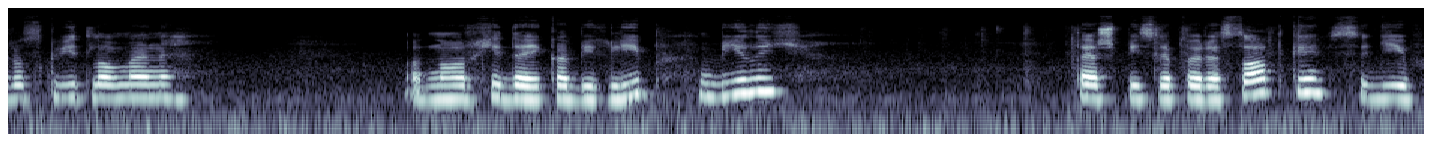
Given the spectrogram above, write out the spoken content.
розквітла в мене одна орхідейка бігліб білий. Теж після пересадки сидів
